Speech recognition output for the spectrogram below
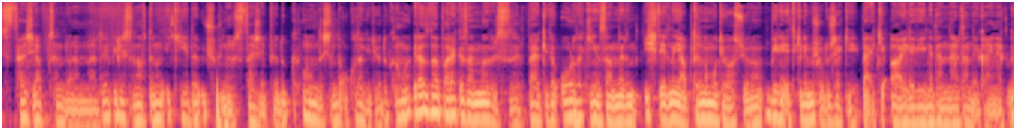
staj yaptığım dönemlerde bilirsin haftanın iki ya da üç günü staj yapıyorduk. Onun dışında okula gidiyorduk ama biraz daha para kazanma hırsı, belki de oradaki insanların işlerini yaptırma motivasyonu beni etkilemiş olacak ki belki ailevi nedenlerden de kaynaklı.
